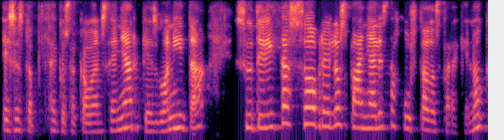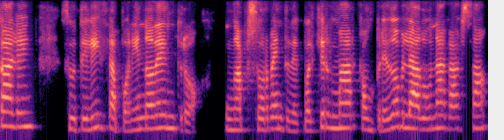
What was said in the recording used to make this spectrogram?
es esta pieza que os acabo de enseñar, que es bonita, se utiliza sobre los pañales ajustados para que no calen, se utiliza poniendo dentro un absorbente de cualquier marca, un predoblado, una gasa,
